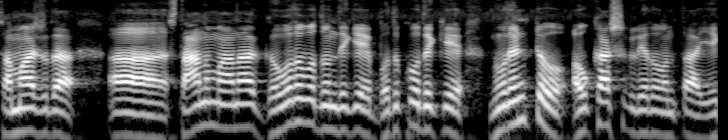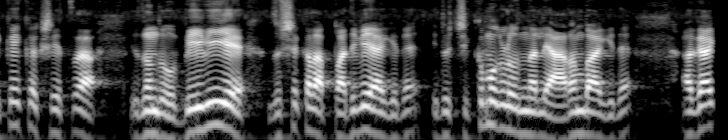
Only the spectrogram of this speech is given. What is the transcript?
ಸಮಾಜದ ಸ್ಥಾನಮಾನ, ಗೌರವದೊಂದಿಗೆ ಬದುಕೋದಕ್ಕೆ ನೂರೆಂಟು ಅವಕಾಶಗಳಿರುವಂಥ ಏಕೈಕ ಕ್ಷೇತ್ರ ಇದೊಂದು ಬಿ ವಿ ಎ ದೃಶ್ಯಕಲಾ ಪದವಿಯಾಗಿದೆ. ಇದು ಚಿಕ್ಕಮಗಳೂರಿನಲ್ಲಿ ಆರಂಭ ಆಗಿದೆ. ಹಾಗಾಗಿ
